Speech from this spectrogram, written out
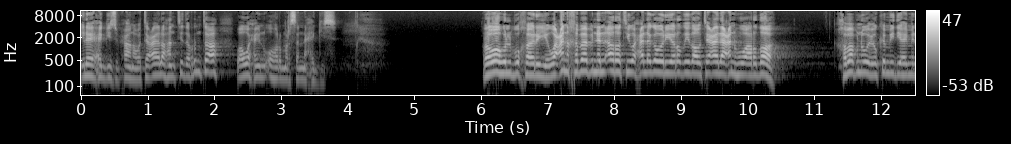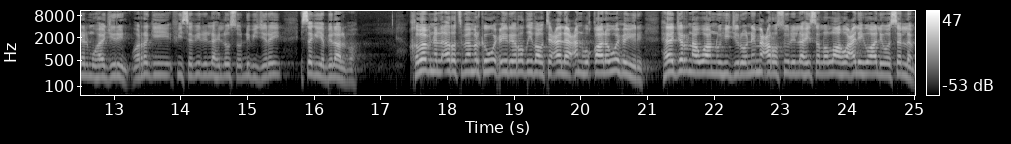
ilahay xaggii subxaana wa tacaala hantida runta ah waa waxaynu u hormarsanna xaggiisa. Rawaahu lbukhaariy wa can khabaab bn alarati waxaa laga wariyey radi allahu tacala canhu waardaah khabaabna wuxuu ka mid yahay min almuhaajiriin waa raggii fii sabiili اllahi loo soo dhibi jiray isagiyo bilaalba khabaab bn alarat baa marka wuxuu yidhi radi allahu tacala canhu qaala wuxuu yidhi haajarnaa waanu hijiroonnay maca rasuuli اllahi salى اllahu alayh walih wasalam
